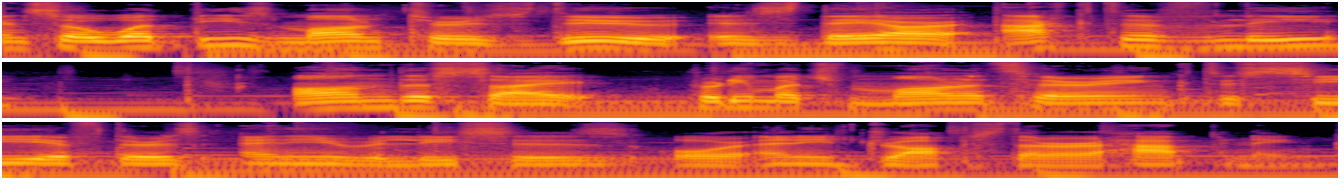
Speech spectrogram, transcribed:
And so what these monitors do is they are actively on the site pretty much monitoring to see if there's any releases or any drops that are happening.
